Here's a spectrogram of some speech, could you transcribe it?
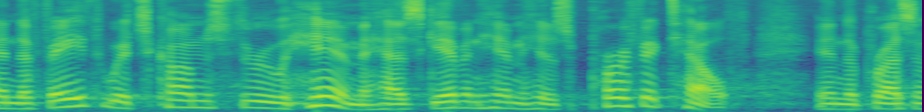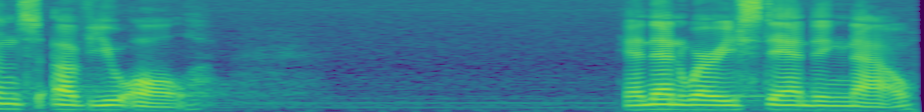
and the faith which comes through him has given him his perfect health in the presence of you all and then where he's standing now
